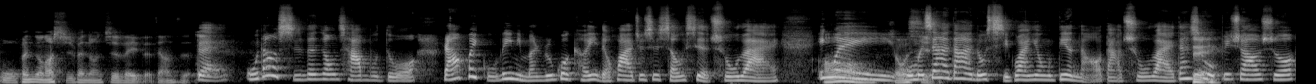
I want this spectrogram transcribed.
五分钟到十分钟之类的这样子。嗯、对，五到十分钟差不多。然后会鼓励你们，如果可以的话，就是手写出来，因为我们现在当然都习惯用电脑打出来，但是我必须要说，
